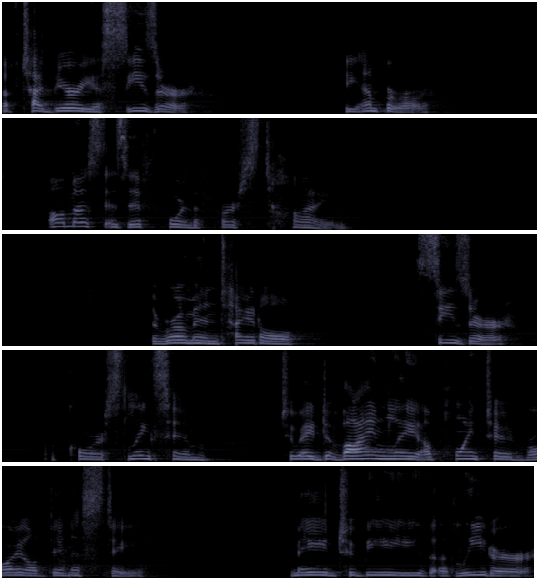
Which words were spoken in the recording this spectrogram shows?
of Tiberius Caesar, the emperor, almost as if for the first time. The Roman title Caesar, of course, links him to a divinely appointed royal dynasty made to be the leader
